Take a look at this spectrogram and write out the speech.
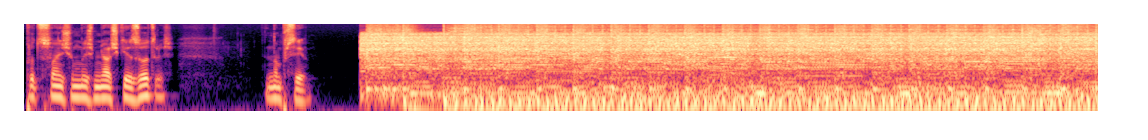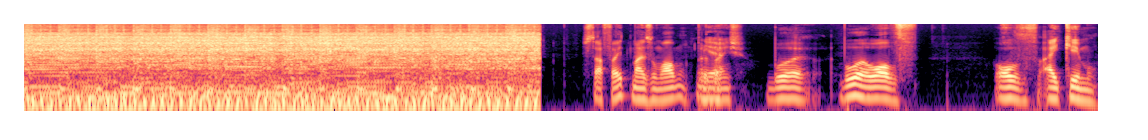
produções umas melhores que as outras, não percebo. Está feito, mais um álbum, Yeah. Boa, boa Olve, Olve Aikemo.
